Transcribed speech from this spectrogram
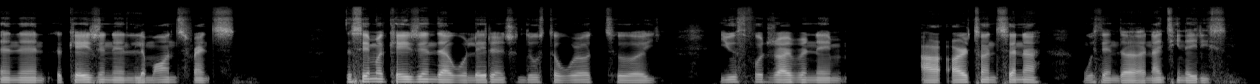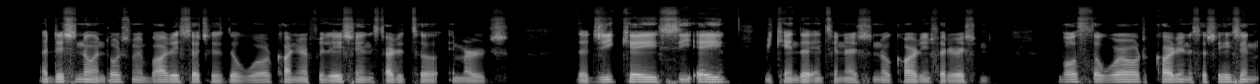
and an occasion in Le Mans, France. The same occasion that would later introduce the world to a youthful driver named Ayrton Senna within the 1980s. Additional endorsement bodies such as the World Karting Affiliation started to emerge. The GKCA became the International Karting Federation. Both the World Karting Association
